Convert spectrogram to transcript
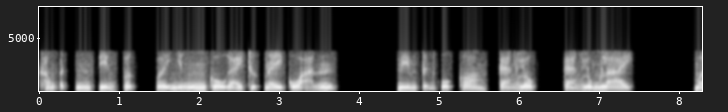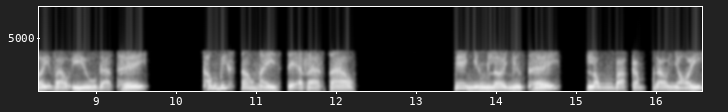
không ít phiền phức với những cô gái trước đây của ảnh. Niềm tin của con càng lúc càng lung lai. Mới vào yêu đã thế, không biết sau này sẽ ra sao. Nghe những lời như thế, lòng bà cầm đau nhói.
